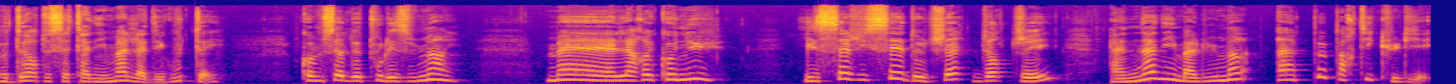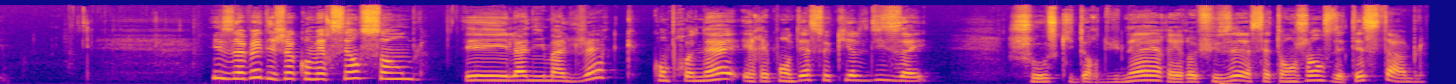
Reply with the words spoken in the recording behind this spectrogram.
L'odeur de cet animal la dégoûtait, comme celle de tous les humains, mais elle l'a reconnu. Il s'agissait de Jack Georgie, un animal humain un peu particulier. Ils avaient déjà conversé ensemble, et l'animal Jerk comprenait et répondait à ce qu'elle disait chose qui d'ordinaire est refusée à cette engeance détestable.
